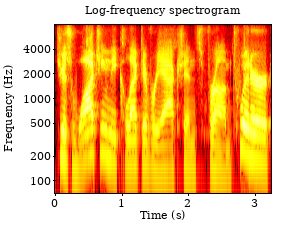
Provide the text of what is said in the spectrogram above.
just watching the collective reactions from Twitter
